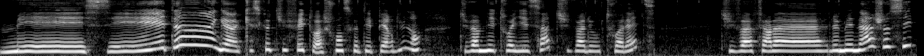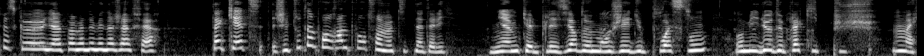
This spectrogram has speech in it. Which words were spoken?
Mais c'est dingue Qu'est-ce que tu fais, toi? Je pense que t'es perdu, non? Tu vas me nettoyer ça, tu vas aller aux toilettes, tu vas faire le ménage aussi, parce qu'il y a pas mal de ménage à faire. T'inquiète, j'ai tout un programme pour toi, ma petite Nathalie. Miam, quel plaisir de manger du poisson au milieu de plats qui puent. Ouais.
